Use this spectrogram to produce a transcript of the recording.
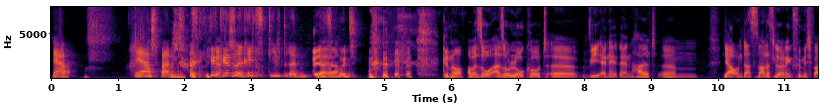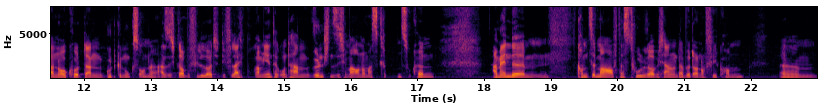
ja. ja. Ja, spannend. ja. schon richtig tief drin. Ja, ist ja. gut. genau. Aber so, also Low-Code äh, wie N8N halt. Ähm, ja, und das war das Learning. Für mich war No-Code dann gut genug so. Ne? Also ich glaube, viele Leute, die vielleicht Programmierhintergrund haben, wünschen sich immer auch nochmal skripten zu können. Am Ende hm, kommt es immer auf das Tool, glaube ich, an und da wird auch noch viel kommen. Ähm,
